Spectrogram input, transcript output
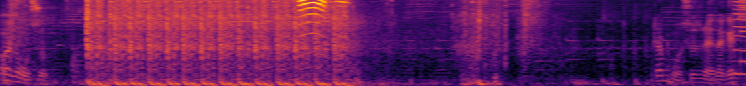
Oh ini musuh. Ada musuh ternyata guys.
